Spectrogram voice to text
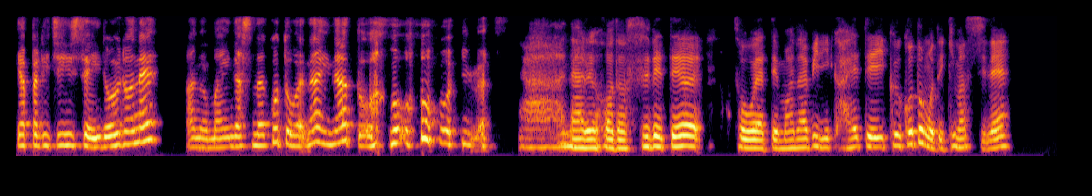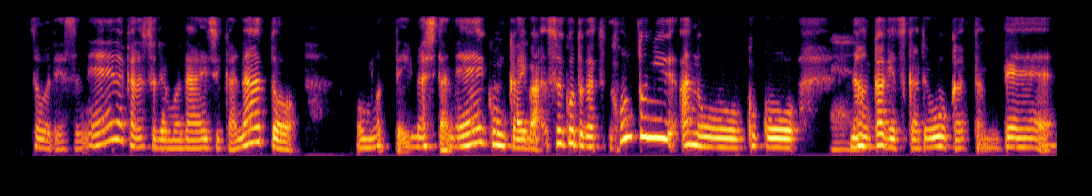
やっぱり人生いろいろね、あの、マイナスなことはないなと 思います。ああ、なるほど。すべて、そうやって学びに変えていくこともできますしね。そうですね。だからそれも大事かなと思っていましたね。今回は。そういうことが本当に、あの、ここ何ヶ月かで多かったので、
